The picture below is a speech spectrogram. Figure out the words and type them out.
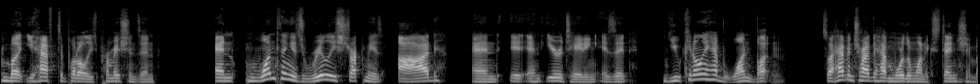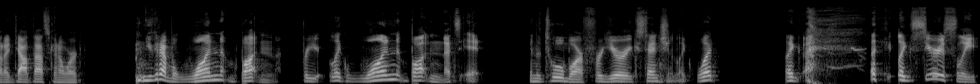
But you have to put all these permissions in. And one thing that's really struck me as odd and and irritating is that you can only have one button. So I haven't tried to have more than one extension, but I doubt that's going to work. You can have one button for your like one button. That's it in the toolbar for your extension. Like what? Like like like seriously,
